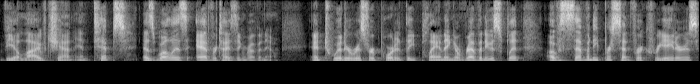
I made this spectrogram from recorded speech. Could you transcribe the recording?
via live chat and tips, as well as advertising revenue. And Twitter is reportedly planning a revenue split of 70% for creators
